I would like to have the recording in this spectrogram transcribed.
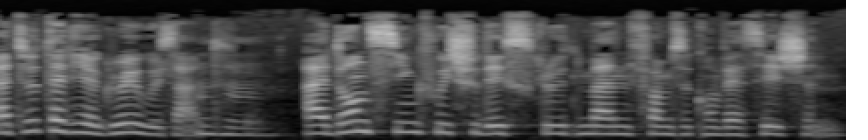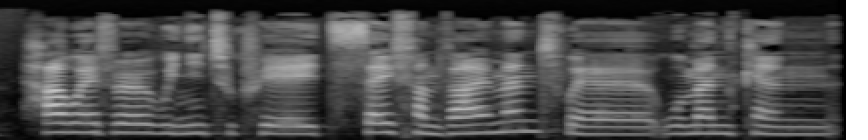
I totally agree with that. Mm-hmm. I don't think we should exclude men from the conversation. However, we need to create safe environment where women can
